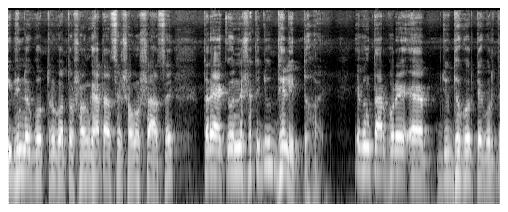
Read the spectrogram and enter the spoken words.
বিভিন্ন গোত্রগত সংঘাত আছে, সমস্যা আছে, তারা একে অন্যের সাথে যুদ্ধে লিপ্ত হয়। এবং তারপরে যুদ্ধ করতে করতে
